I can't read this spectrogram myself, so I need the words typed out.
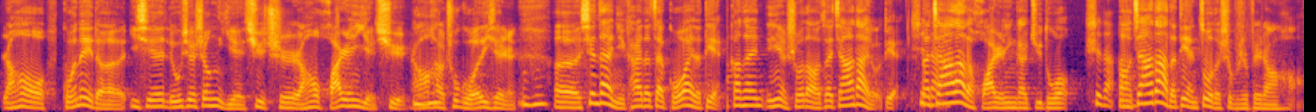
然后国内的一些留学生也去吃，然后华人也去，然后还有出国的一些人。嗯呃，现在你开的在国外的店，刚才您也说到在加拿大有店，那加拿大的华人应该居多是的，啊。加拿大的店做的是不是非常好？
